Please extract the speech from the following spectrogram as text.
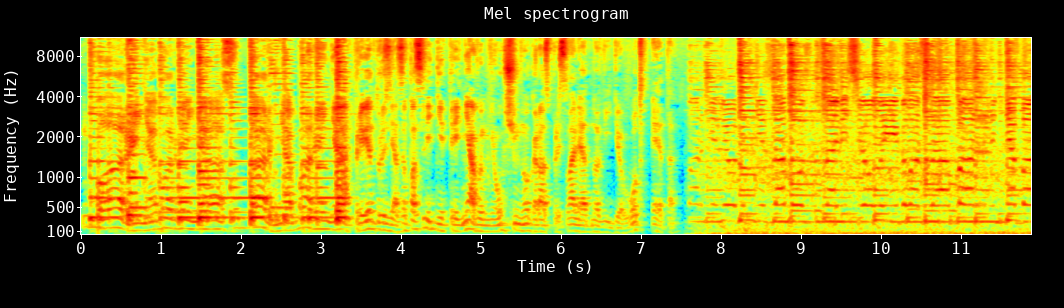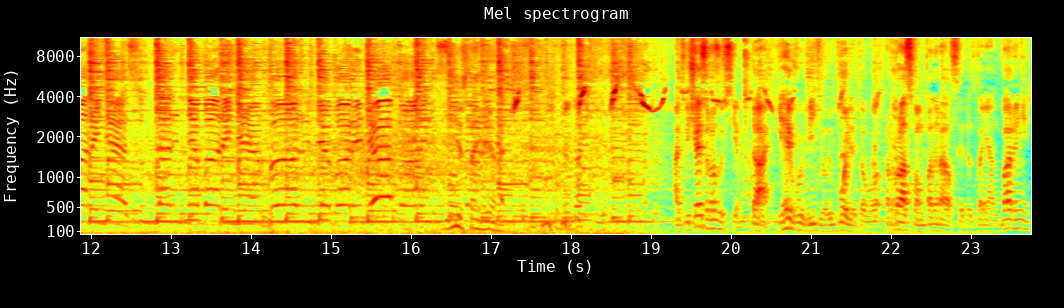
Барыня, барыня, сударыня, барыня. Привет, друзья! За последние три дня вы мне очень много раз прислали одно видео. Вот это. Парни любят не забот за веселые глаза Барыня, барыня, сударыня, барыня Барыня, барыня, барыня надежда. Отвечаю сразу всем. Да, я его видел. И более того, раз вам понравился этот вариант барыни,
